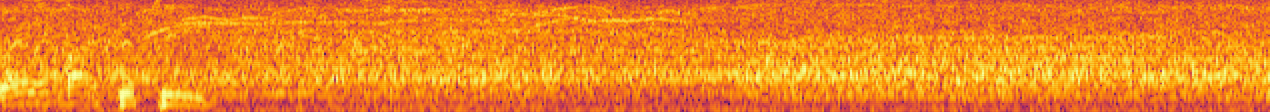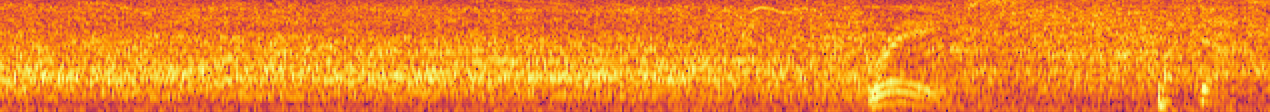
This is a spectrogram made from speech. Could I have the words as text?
Trailing by 15. Graves. Touchdown.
